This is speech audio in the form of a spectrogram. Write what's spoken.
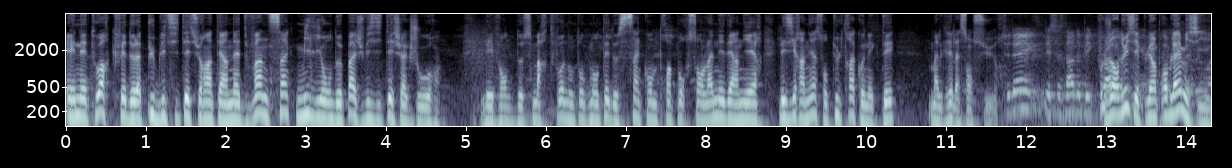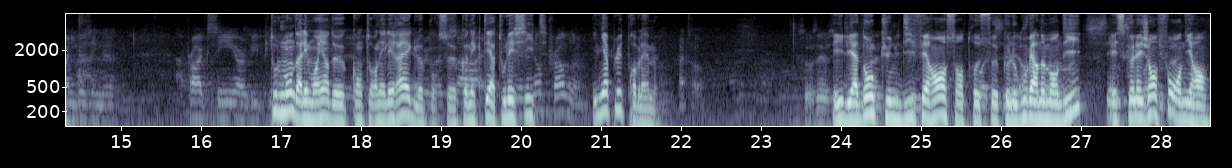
A-Network fait de la publicité sur Internet, 25 millions de pages visitées chaque jour. Les ventes de smartphones ont augmenté de 53% l'année dernière. Les Iraniens sont ultra connectés malgré la censure. Aujourd'hui, c'est plus un problème ici. Tout le monde a les moyens de contourner les règles pour se connecter à tous les sites. Il n'y a plus de problème. Il y a donc une différence entre ce que le gouvernement dit et ce que les gens font en Iran.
